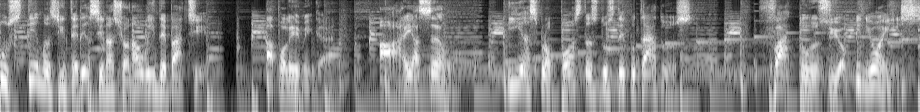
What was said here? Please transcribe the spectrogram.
Os temas de interesse nacional em debate. A polêmica. A reação. E as propostas dos deputados. Fatos e opiniões.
